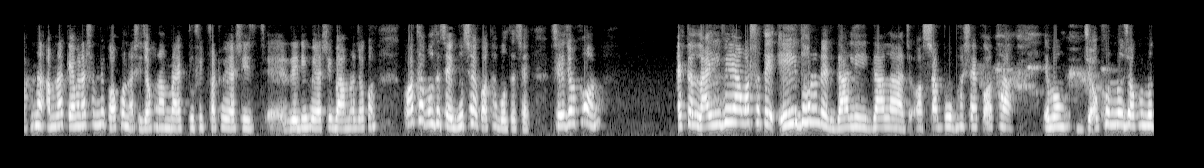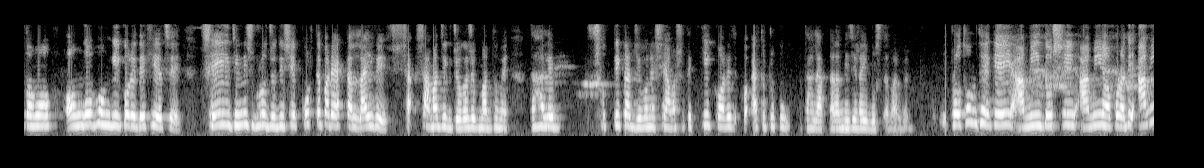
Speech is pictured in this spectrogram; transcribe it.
আপনার আমরা ক্যামেরার সামনে কখন আসি? যখন আমরা একটু ফিটফাট হয়ে আসি রেডি হয়ে আসি বা আমরা যখন কথা বলতে চাই গুছায় কথা বলতে চাই, সে যখন একটা লাইভে আমার সাথে এই ধরনের গালি, গালাজ অশ্রাব্য ভাষায় কথা এবং জঘন্য, জঘন্যতম অঙ্গভঙ্গি করে দেখিয়েছে, সেই জিনিসগুলো যদি সে করতে পারে একটা লাইভে সামাজিক যোগাযোগ মাধ্যমে, তাহলে সত্যিকার জীবনে সে আমার সাথে কি করে, এতটুকু তাহলে আপনারা নিজেরাই বুঝতে পারবেন। প্রথম থেকেই আমি দোষী, আমি অপরাধী, আমি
